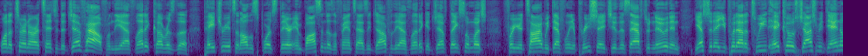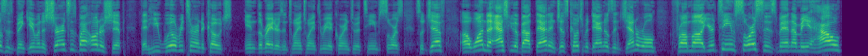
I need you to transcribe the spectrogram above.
want to turn our attention to Jeff Howe from the Athletic. Covers the Patriots and all the sports there in Boston. Does a fantastic job for the Athletic. And Jeff, thanks so much for your time. We definitely appreciate you this afternoon. And yesterday, you put out a tweet. Head coach Josh McDaniels has been given assurances by ownership that he will return to coach in the Raiders in 2023, according to a team source. So, Jeff, uh, wanted to ask you about that and just Coach McDaniels in general from uh, your team sources, man. I mean, how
